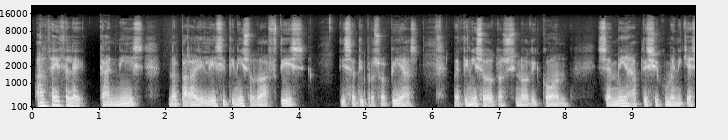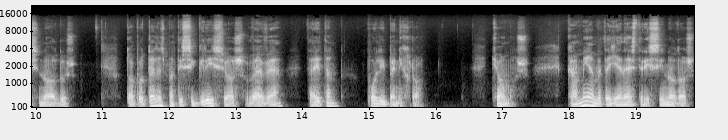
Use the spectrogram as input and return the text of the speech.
Αν θα ήθελε κανείς να παραλληλήσει την είσοδο αυτής της αντιπροσωπείας με την είσοδο των συνοδικών σε μία από τις οικουμενικές συνόδους, το αποτέλεσμα της συγκρίσεως βέβαια θα ήταν πολύ πενιχρό. Κι όμως, καμία μεταγενέστερη σύνοδος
